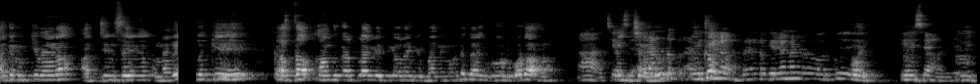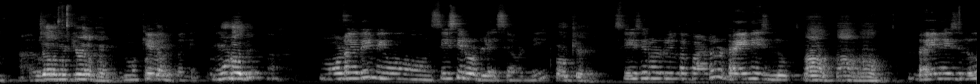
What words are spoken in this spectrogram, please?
అది ముఖ్యమైన అర్జెన్సీ ఉన్నది. కాస్త మందు గట్ల వెతికడానికి ఇబ్బందిగా ఉంటే దానికి రోడ్డు కూడా పెంచారు. రెండు రెండు ఇంకా? రెండు కిలోమీటర్ వరకు. చాలా ముఖ్యమైన పని. ముఖ్యమైన పని. మూడోది? మూడోది మేము సీసీ రోడ్లు వేసామండి. సీసీ రోడ్లతో పాటు డ్రైనేజీలు. డ్రైనేజీలు.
